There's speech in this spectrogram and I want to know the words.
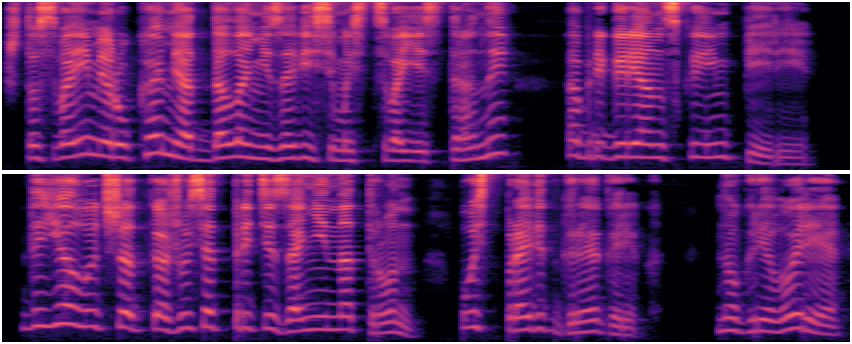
что своими руками отдала независимость своей страны Абригорианской империи. Да я лучше откажусь от притязаний на трон, пусть правит Грегорик. Но Грилория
